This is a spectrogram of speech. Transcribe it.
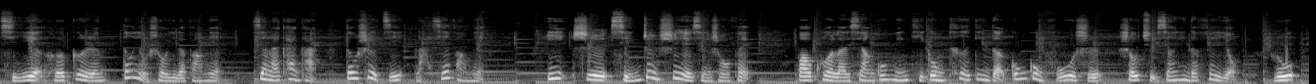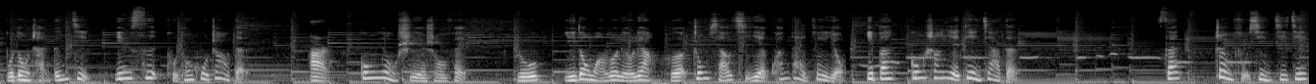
企业和个人都有受益的方面，先来看看都涉及哪些方面。一是行政事业性收费，包括了向公民提供特定的公共服务时收取相应的费用，如不动产登记、因私普通护照等。二，公用事业收费。如移动网络流量和中小企业宽带费用、一般工商业电价等。三、政府性基金，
